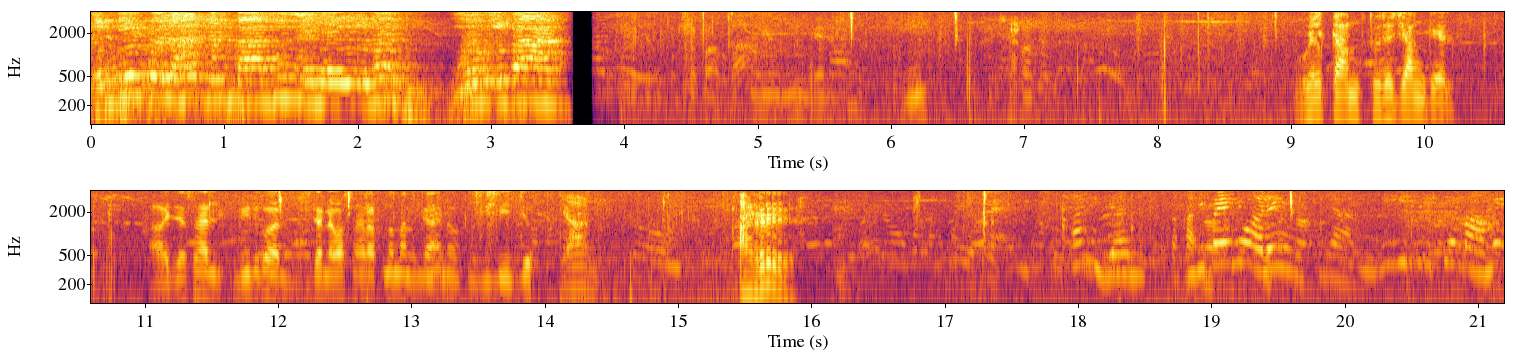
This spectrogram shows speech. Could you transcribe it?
Hindi po lahat ng baging ay naiinom. Yung iba, Welcome to the jungle. Ah, dyan sa, dito ko, dyan ako sa harap naman, gaano, video. Yan. Arr. Yan? Hindi pa yan yung alay. Yan. Iisis na mami.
